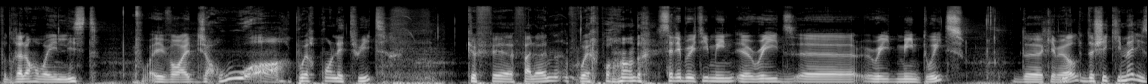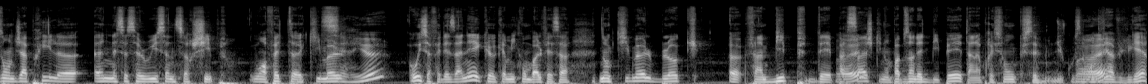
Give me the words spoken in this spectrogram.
faudrait leur envoyer une liste. Ils vont être genre, wow! Vous pouvez reprendre les tweets que fait euh, Fallon. Vous pouvez reprendre Celebrity mean, euh, read, euh, read mean tweets de Kimmel. De chez Kimmel, ils ont déjà pris le Unnecessary Censorship. Où en fait, Kimmel. Sérieux? Oui, ça fait des années que Camille Combal fait ça. Donc Kimmel bloque enfin bip des passages qui n'ont pas besoin d'être bipés. T'as l'impression que c'est du coup ça Ouais. devient vulgaire.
